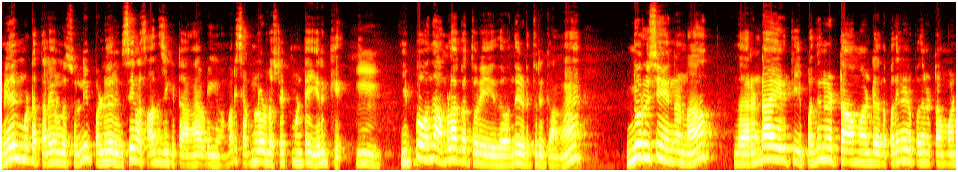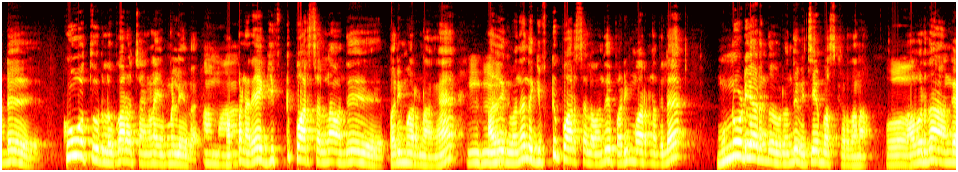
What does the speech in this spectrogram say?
மேல்மட்ட தலைவர்களை சொல்லி பல்வேறு விஷயங்களை சாதிச்சுக்கிட்டாங்க அப்படிங்கிற மாதிரி ஷர்மிளாவோட ஸ்டேட்மெண்ட்டே இருக்கு. இப்போ வந்து அமலாக்கத்துறை இதை வந்து எடுத்திருக்காங்க இன்னொரு விஷயம் என்னன்னா இந்த ரெண்டாயிரத்தி பதினெட்டாம் ஆண்டு அந்த பதினேழு பதினெட்டாம் ஆண்டு கூவத்தூர்ல உட்கார வச்சாங்களா எம்எல்ஏவை. அப்ப நிறைய gift பார்சல்லாம் வந்து பரிமாறினாங்க. அதுக்கு வந்து அந்த gift பார்சலை வந்து பரிமாறினதுல முன்னோடியா இருந்தவர் வந்து விஜயபாஸ்கர் தானா. அவர் தான் அங்க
